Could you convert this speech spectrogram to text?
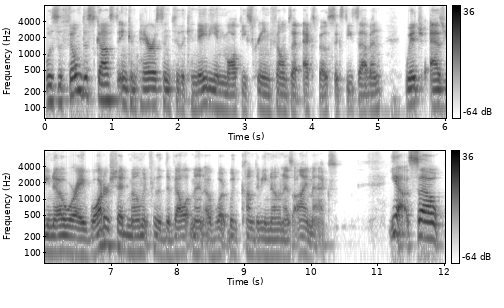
Was the film discussed in comparison to the Canadian multi-screen films at Expo 67, which, as you know, were a watershed moment for the development of what would come to be known as IMAX? Yeah, so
